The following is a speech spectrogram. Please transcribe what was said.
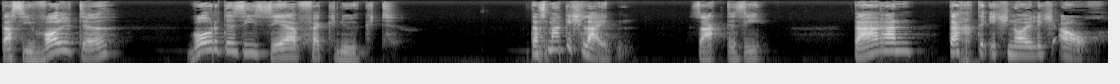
dass sie wollte, wurde sie sehr vergnügt. Das mag ich leiden, sagte sie. Daran dachte ich neulich auch.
